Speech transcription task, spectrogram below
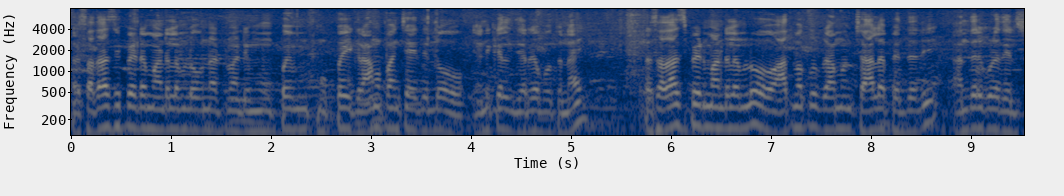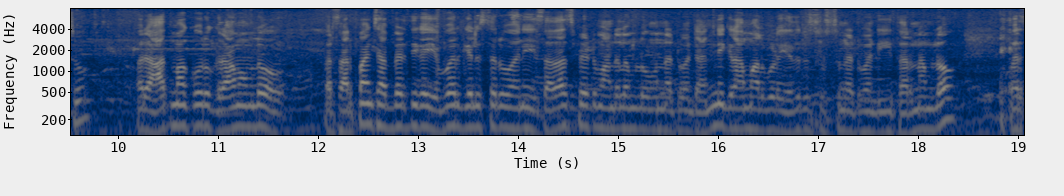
మరి సదాశివపేట మండలంలో ఉన్నటువంటి ముప్పై ముప్పై గ్రామ పంచాయతీల్లో ఎన్నికలు జరగబోతున్నాయి. సదాశివపేట మండలంలో ఆత్మకూరు గ్రామం చాలా పెద్దది అందరికీ కూడా తెలుసు. మరి ఆత్మకూరు గ్రామంలో మరి సర్పంచ్ అభ్యర్థిగా ఎవరు గెలుస్తారు అని సదాశివపేట మండలంలో ఉన్నటువంటి అన్ని గ్రామాలు కూడా ఎదురు చూస్తున్నటువంటి ఈ తరుణంలో మరి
